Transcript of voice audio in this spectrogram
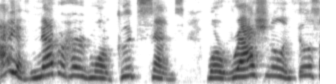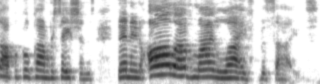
I have never heard more good sense, more rational and philosophical conversations than in all of my life besides.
